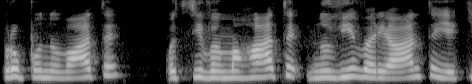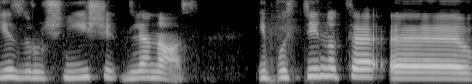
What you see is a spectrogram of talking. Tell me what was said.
пропонувати оці вимагати нові варіанти, які зручніші для нас. І постійно це е,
